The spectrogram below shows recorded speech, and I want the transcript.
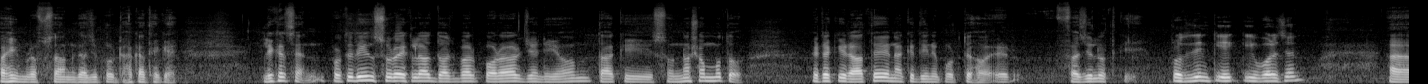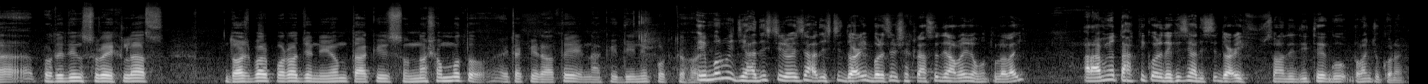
ফাহিম রফসান গাজীপুর ঢাকা থেকে। লিখেছেন প্রতিদিন সুরা ইখলাস দশবার পড়ার যে নিয়ম তা কি সন্ন্যাসম্মত এটা কি রাতে নাকি দিনে পড়তে হয়? এর ফাজিলত কি? প্রতিদিন কি কি বলেছেন? প্রতিদিন সুরা ইখলাস দশবার পড়ার যে নিয়ম তা কি সুন্নাসম্মত? এটা কি রাতে নাকি দিনে পড়তে হয়? এই মর্মে যে হাদিসটি রয়েছে হাদিসটি দাঁড়িয়ে বলেছেন শেখ নাসুদ্দিন আলী রহমতুল্লাহ আর আমিও তাহকি করে দেখেছি হাদিসটি দাঁড়িয়ে সনদি দিতে গ্রহণযোগ্য নয়।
